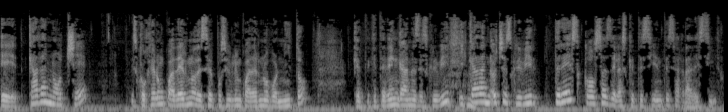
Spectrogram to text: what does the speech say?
eh, cada noche escoger un cuaderno, de ser posible un cuaderno bonito, que te, que te den ganas de escribir, y cada noche escribir tres cosas de las que te sientes agradecido.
